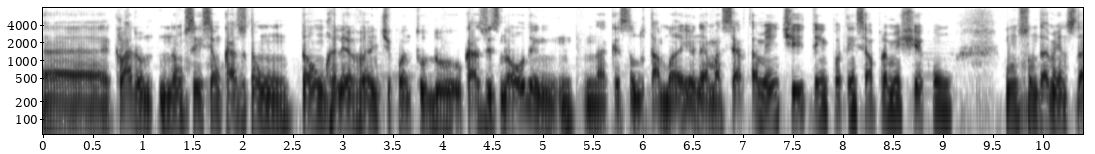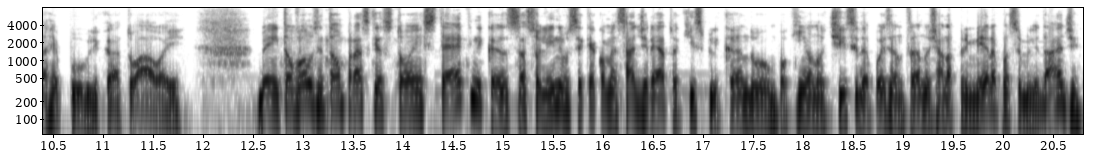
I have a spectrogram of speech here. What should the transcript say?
Uh, claro, não sei se é um caso tão, tão relevante quanto do, o caso Snowden, na questão do tamanho, né? Mas certamente tem potencial para mexer com, com os fundamentos da República atual aí. Bem, então vamos então para as questões técnicas. Assolini, você quer começar direto aqui explicando um pouquinho a notícia e depois entrando já na primeira possibilidade?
